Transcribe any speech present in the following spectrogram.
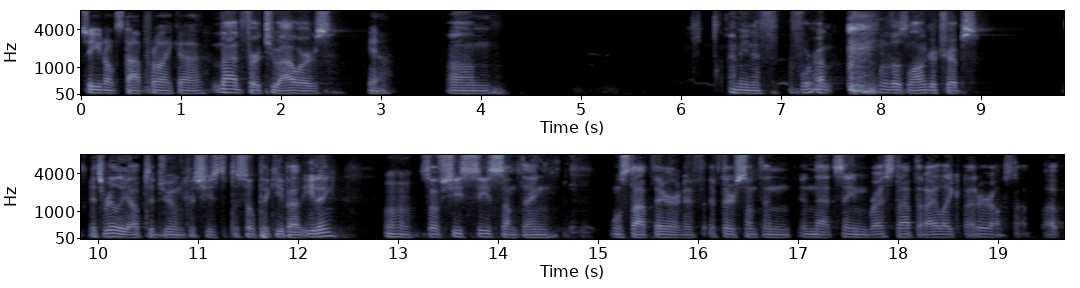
So you don't stop for like a Not for two hours. yeah. Um, I mean, if if we're on one of those longer trips, it's really up to June because she's so picky about eating. Hmm So if she sees something, we'll stop there, and if if there's something in that same rest stop that I like better, I'll stop up.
